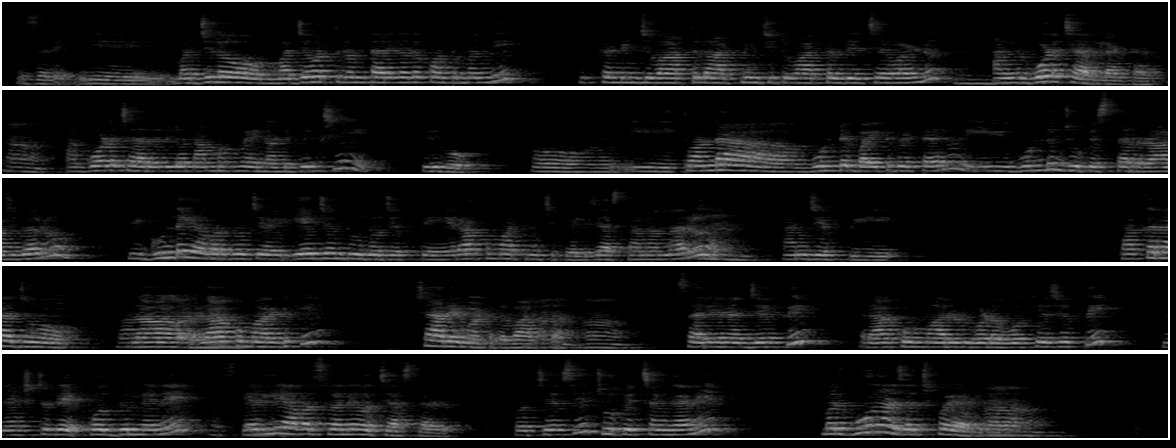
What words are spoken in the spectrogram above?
సరే ఈ మధ్యలో మధ్యవర్తులు ఉంటారు కదా కొంతమంది ఇక్కడి నుంచి వార్తలు అటు నుంచి ఇటు వార్తలు తెచ్చేవాళ్ళు వాళ్ళని గూఢచారులు అంటారు. ఆ. గూఢచారుల్లో నమ్మకమైన వాడిని పిలిచి ఇదిగో ఈ తొండ గుండె బయట పెట్టారు ఈ గుండెని చూపిస్తారు రాజుగారు ఈ గుండె ఎవరిదో ఏ జంతువుదో చెప్తే రాకుమార్తె నుంచి పెళ్ళి చేస్తానన్నారు అని చెప్పి పక్క రాజ్యం రా రాకుమారుడికి. చారేయమంటది వార్త. సరేనని చెప్పి రాకుమారుడు కూడా ఓకే చెప్పి నెక్స్ట్ డే పొద్దున్నేనే ఎర్లీ అవర్స్లోనే వచ్చేస్తాడు. వచ్చేసి చూపించంగానే మరి గూనాడు చచ్చిపోయాడు కదా.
